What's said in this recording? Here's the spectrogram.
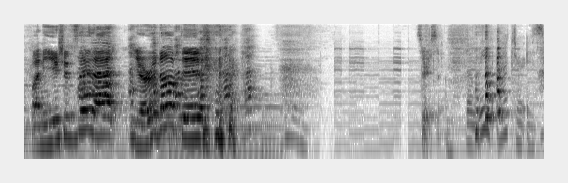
Funny you should say that. You're adopted. Seriously. The lead actor is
